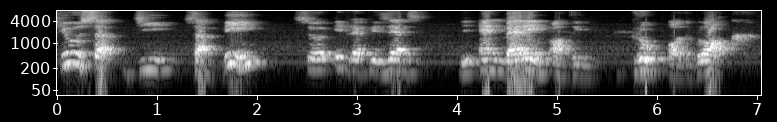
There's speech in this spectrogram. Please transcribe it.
Q sub G sub B so it represents the end bearing of the group or the block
